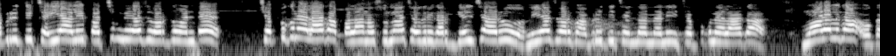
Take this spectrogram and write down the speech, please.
అభివృద్ధి చెయ్యాలి. పశ్చిమ నియోజకవర్గం అంటే చెప్పుకునేలాగా పలానా సునా చౌదరి గారు గెలిచారు నియోజకవర్గం అభివృద్ధి చెందిందని చెప్పుకునేలాగా మోడల్గా ఒక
